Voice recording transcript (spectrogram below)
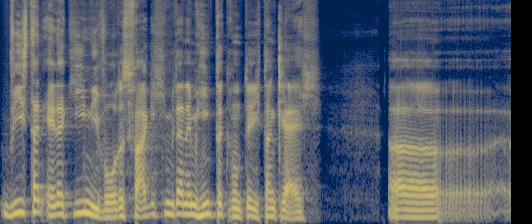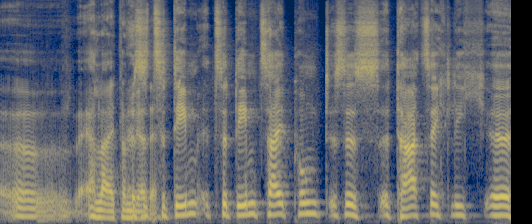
Wie ist dein Energieniveau? Das frage ich mit einem Hintergrund, den ich dann gleich äh, äh, erläutern also werde. Zu dem, zu dem Zeitpunkt ist es tatsächlich äh,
